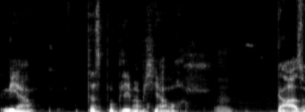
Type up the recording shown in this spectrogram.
ja, das Problem habe ich hier auch. Ja, also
